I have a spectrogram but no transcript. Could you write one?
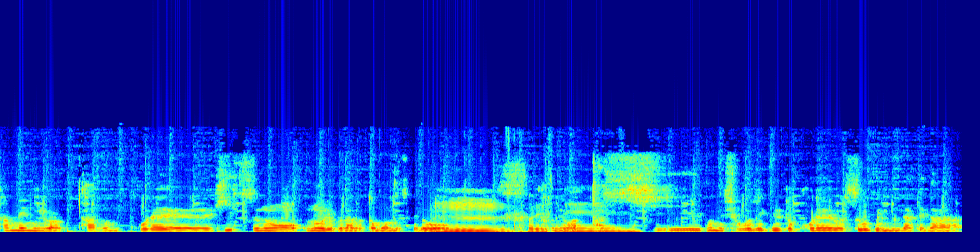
ためには、多分これ必須の能力なんだと思うんですけど、うん、そうですね。私もね、正直言うとこれはすごく苦手な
